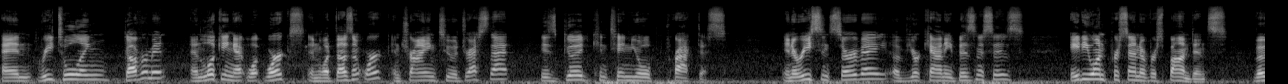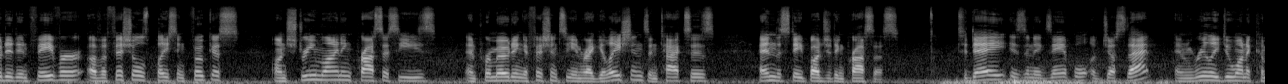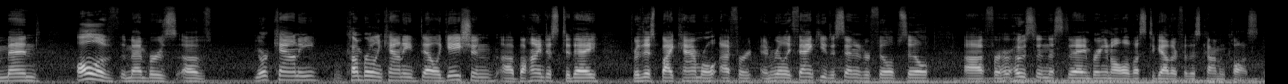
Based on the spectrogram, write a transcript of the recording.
and retooling government and looking at what works and what doesn't work and trying to address that is good continual practice in a recent survey of York County businesses 81% of respondents voted in favor of officials placing focus on streamlining processes and promoting efficiency in regulations and taxes and the state budgeting process. Today is an example of just that, and really do want to commend all of the members of York County, Cumberland County delegation uh, behind us today for this bicameral effort, and really thank you to Senator Phillips Hill uh, for hosting this today and bringing all of us together for this common cause.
